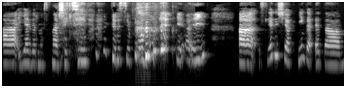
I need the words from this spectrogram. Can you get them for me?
А я вернусь к нашей теме Персифона и Аид. А следующая книга это...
